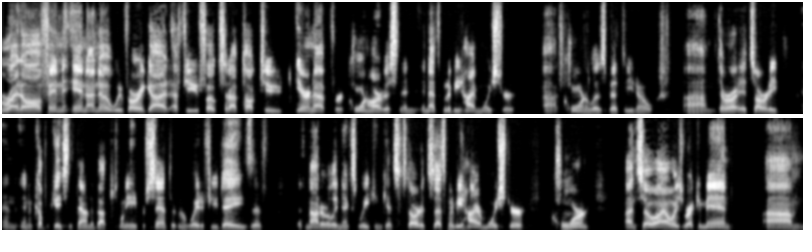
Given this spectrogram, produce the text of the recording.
right off, and and I know we've already got a few folks that I've talked to gearing up for corn harvest, and and that's going to be high moisture uh, corn, Elizabeth. You know, um, there are it's already in, in a couple cases down to about 28%. They're going to wait a few days if if not early next week and get started. So that's going to be higher moisture corn, and so I always recommend um,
